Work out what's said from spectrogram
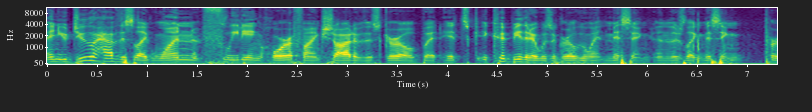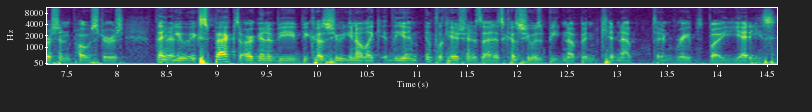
and you do have this like one fleeting horrifying shot of this girl but it's it could be that it was a girl who went missing and there's like missing person posters that Yeah. you expect are going to be because she you know like the implication is that it's because she was beaten up and kidnapped and raped by yetis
